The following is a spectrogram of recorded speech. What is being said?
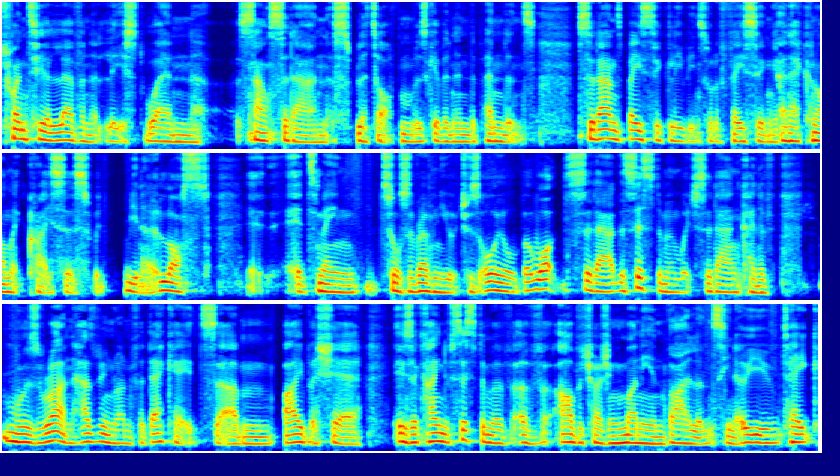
2011, at least, when South Sudan split off and was given independence, Sudan's basically been sort of facing an economic crisis, which, you know, it lost its main source of revenue, which was oil. But what Sudan, the system in which Sudan kind of was run, has been run for decades um, by Bashir, is a kind of system of, of arbitraging money and violence. You know, you take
